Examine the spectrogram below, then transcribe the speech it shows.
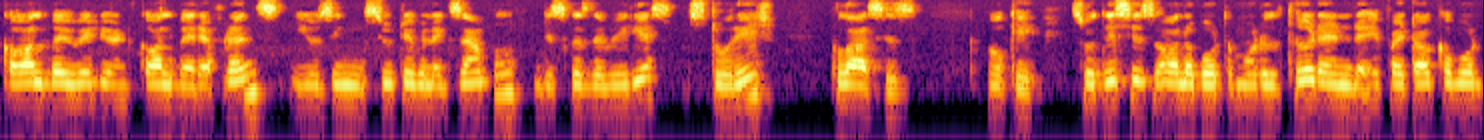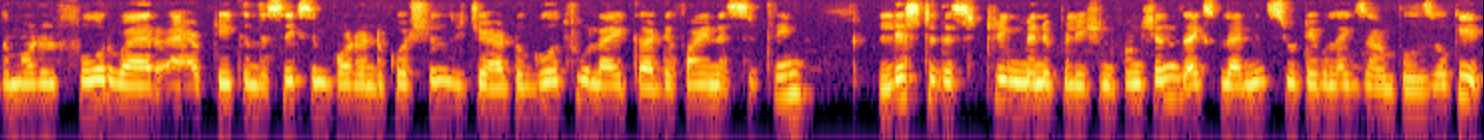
call by value and call by reference using suitable example. Discuss the various storage classes. Okay. So this is all about the model third and if i talk about the model four where i have taken the six important questions which you have to go through like uh, define a string list the string manipulation functions explain with suitable examples. Okay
